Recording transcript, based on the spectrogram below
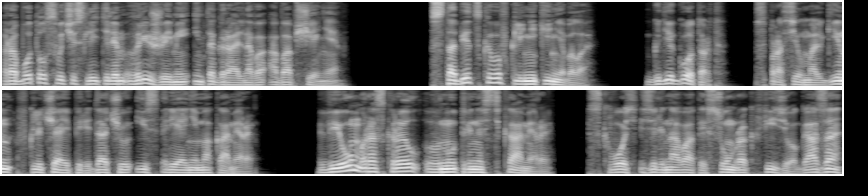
работал с вычислителем в режиме интегрального обобщения. Стабецкого в клинике не было. «Где Готтард?» — спросил Мальгин, включая передачу из реанимокамеры. Виум раскрыл внутренность камеры, Сквозь зеленоватый сумрак физиогаза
